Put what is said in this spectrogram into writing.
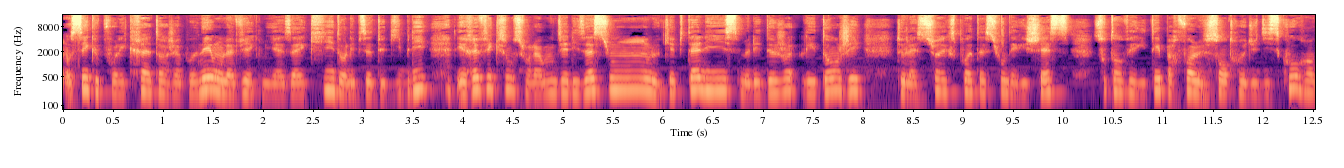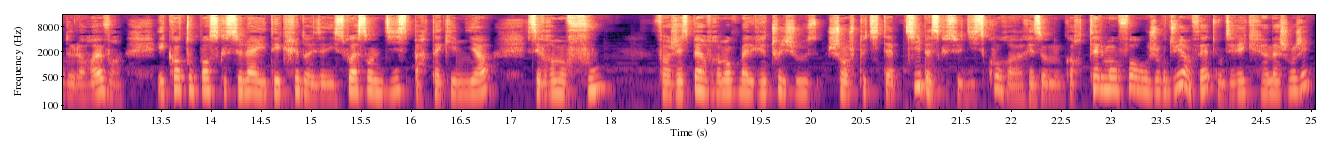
On sait que pour les créateurs japonais, on l'a vu avec Miyazaki dans l'épisode de Ghibli, les réflexions sur la mondialisation, le capitalisme, les, dangers de la surexploitation des richesses sont en vérité parfois le centre du discours hein, de leur œuvre. Et quand on pense que cela a été créé dans les années 70 par Takemiya, c'est vraiment fou J'espère vraiment que malgré tout, les choses changent petit à petit parce que ce discours euh, résonne encore tellement fort aujourd'hui, en fait, on dirait que rien n'a changé.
